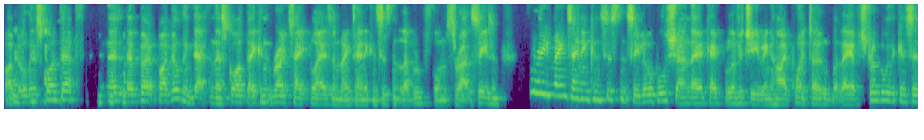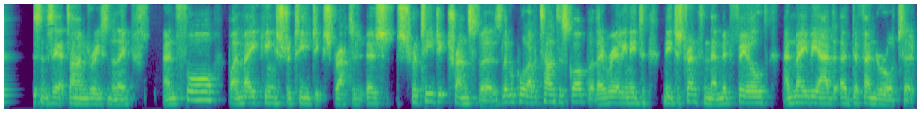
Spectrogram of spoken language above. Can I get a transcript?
By building squad depth, uh, but by building depth in their squad, they can rotate players and maintain a consistent level of performance throughout the season. Three, maintaining consistency. Liverpool's shown they are capable of achieving a high point total, but they have struggled with the consistency at times recently. And four, by making strategic strategy, uh, strategic transfers. Liverpool have a talented squad, but they really need to need to strengthen their midfield and maybe add a defender or two.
